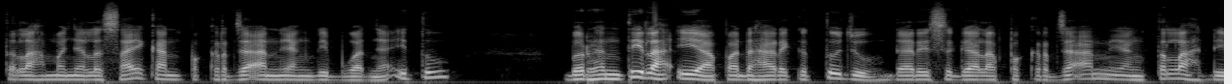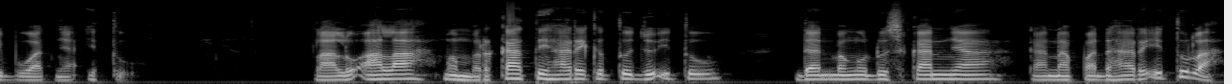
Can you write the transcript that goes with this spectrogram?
telah menyelesaikan pekerjaan yang dibuatnya itu, berhentilah ia pada hari ketujuh dari segala pekerjaan yang telah dibuatnya itu. Lalu Allah memberkati hari ketujuh itu dan menguduskannya, karena pada hari itulah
